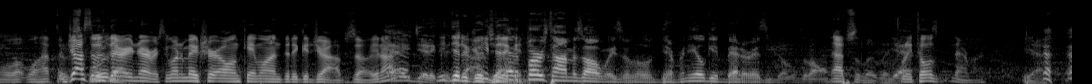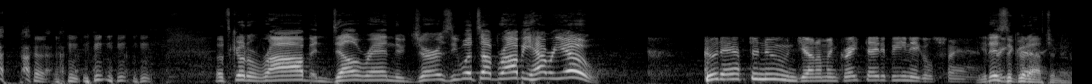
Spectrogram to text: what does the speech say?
We'll, we'll have to. Justin was very that. nervous. He wanted to make sure Owen came on and did a good job. So you know, Yeah, he did a He good did a job. good He did job. a Yeah, good the first time is always a little different. He'll get better as he goes along. Absolutely. That's what he told us. Never mind. Yeah. Let's go to Rob in Delran, New Jersey. What's up, Robbie? How are you? Good afternoon, gentlemen. Great day to be an Eagles fan. It is a good day. afternoon.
